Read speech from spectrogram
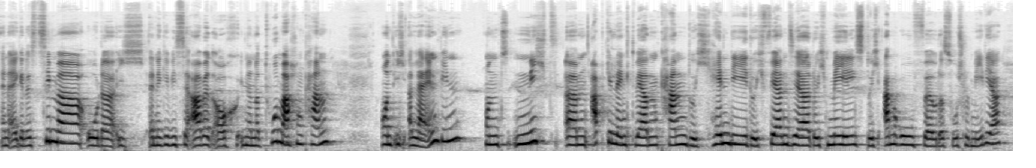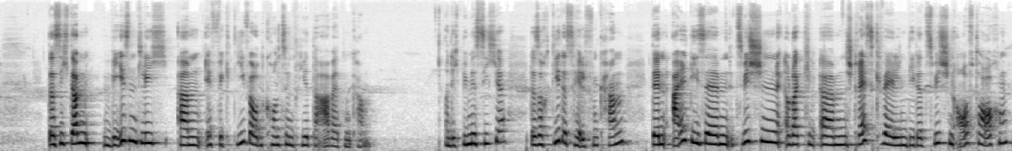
ein eigenes Zimmer oder ich eine gewisse Arbeit auch in der Natur machen kann und ich allein bin und nicht ähm, abgelenkt werden kann durch Handy, durch Fernseher, durch Mails, durch Anrufe oder Social Media, dass ich dann wesentlich ähm, effektiver und konzentrierter arbeiten kann. Und ich bin mir sicher, dass auch dir das helfen kann, denn all diese Zwischen- oder ähm, Stressquellen, die dazwischen auftauchen,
